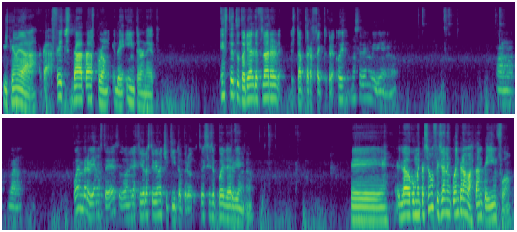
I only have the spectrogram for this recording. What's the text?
¿Y qué me da? Acá, fetch data from the internet. Este tutorial de Flutter está perfecto, creo. No se ve muy bien, ¿no? Ah, no, bueno. ¿Pueden ver bien ustedes? es que yo lo estoy viendo chiquito, pero ustedes sí se puede leer bien, ¿no? Eh, en la documentación oficial encuentran bastante info.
